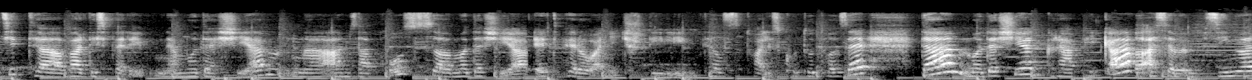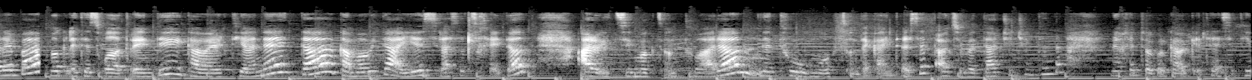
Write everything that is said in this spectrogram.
იცით, ვარდისფერი მოდაშია ამ ზაფხულს, მოდაშია ერთფეროვანი ჭრდილი თელს თვალის ქუთუთოზე და მოდაშია გრაფიკა, ასევე მზინვარება. მოკლედ ეს ყველა ტრენდი გავაერთიანე და გამოვიდა აი ეს, რასაც ხედავთ. არ ვიცი მოგწონთ თუ არა, თუ მოგწონთ და გაინტერესებთ, აუცილებლად დარჩით ჩვენთან და ნახეთ როგორ გავაკეთე ესეთი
